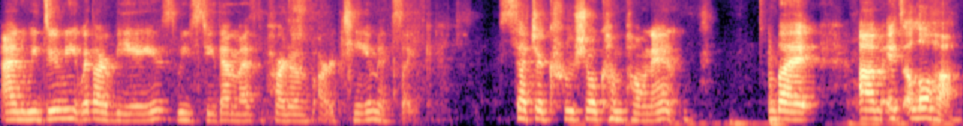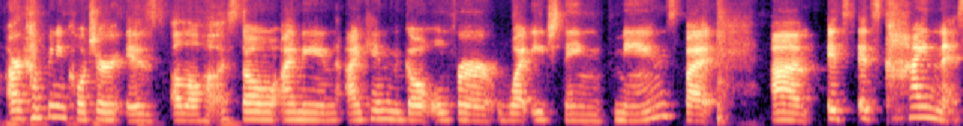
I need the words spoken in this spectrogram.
And we do meet with our VAs. We see them as part of our team. It's like such a crucial component, but um, it's aloha. Our company culture is aloha. So, I mean, I can go over what each thing means, but um, it's it's kindness,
